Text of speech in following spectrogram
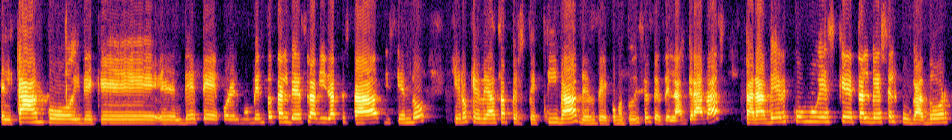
el campo y de que el DT, por el momento tal vez la vida te está diciendo quiero que veas la perspectiva desde, como tú dices, desde las gradas para ver cómo es que tal vez el jugador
